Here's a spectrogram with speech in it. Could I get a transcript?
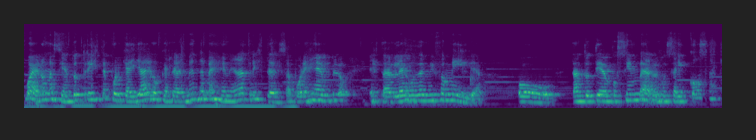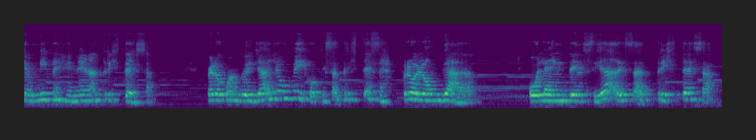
bueno, me siento triste porque hay algo que realmente me genera tristeza. Por ejemplo, estar lejos de mi familia o tanto tiempo sin verlos. O sea, hay cosas que a mí me generan tristeza. Pero cuando ya yo ubico que esa tristeza es prolongada, o la intensidad de esa tristeza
